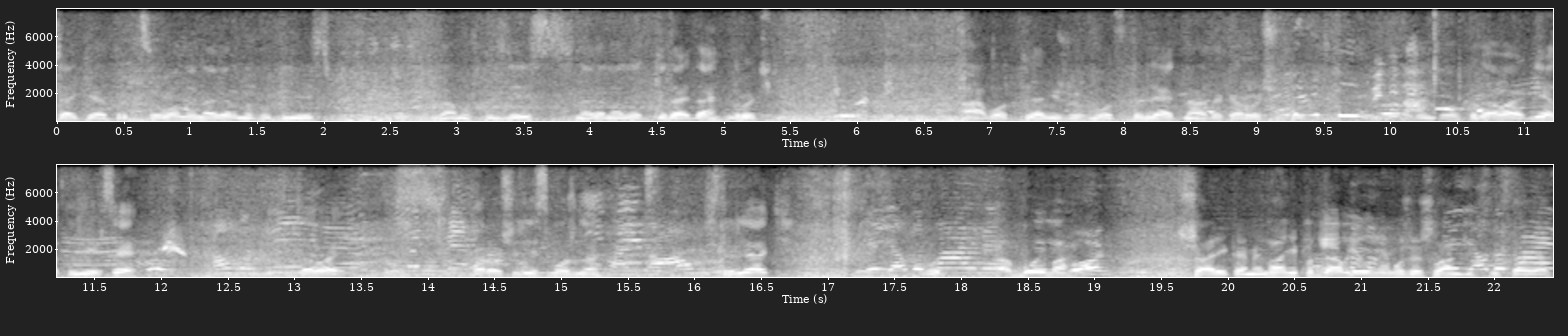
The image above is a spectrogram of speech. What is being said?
всякие аттракционы, наверное, тут есть. Потому что здесь, наверное, надо кидать, да, дротики? А, вот, я вижу, вот, стрелять надо, короче. Винтовка, давай, где ты есть? Э, давай. Короче, здесь можно стрелять. Вот, обойма шариками, но они под давлением уже шланги все стоят.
